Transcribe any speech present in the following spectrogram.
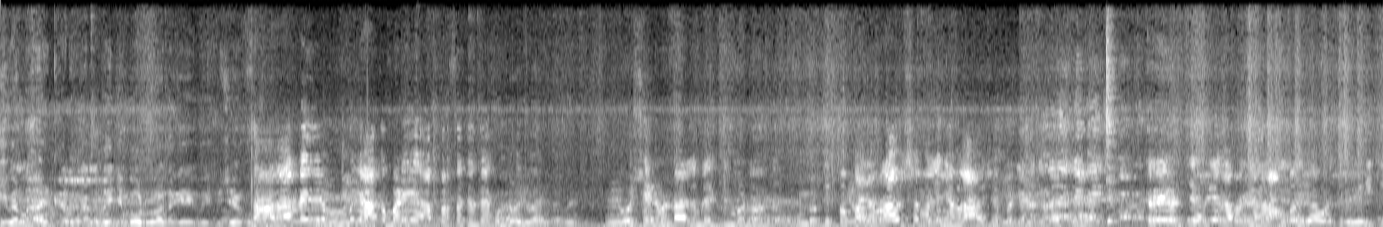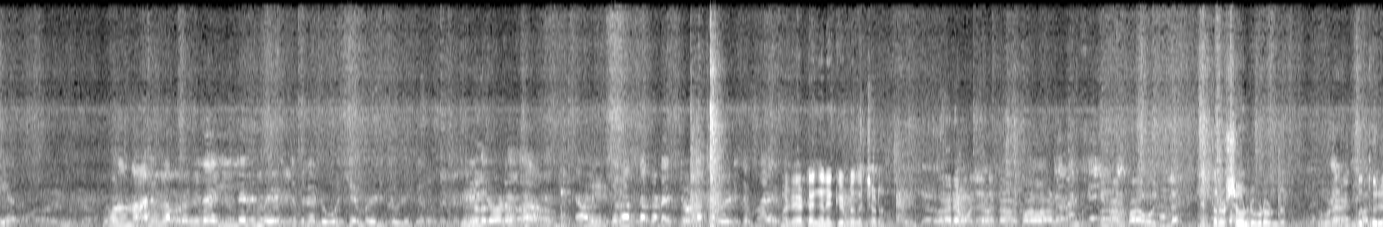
ഈ വെള്ളം അഴുക്ക് കിടക്കുന്ന ബ്ലീച്ചിങ് പൗഡറോ അല്ലെങ്കിൽ സാധാരണ ഇതിന് മുമ്പ് ചാക്കമ്പടി അപ്പുറത്തെ ചന്തയെ കൊണ്ടുവരുമായിരുന്നു. ജോഷ്യനും ഉണ്ടായിരുന്നു ബ്ലീച്ചിങ് പൗഡറുണ്ട് ഇതിപ്പോ പല പ്രാവശ്യങ്ങളിൽ ഞങ്ങൾ ആവശ്യപ്പെട്ടു. എനിക്ക് തരത്തില്ല. ഇത്രയും ചെറിയ കവർ ഞങ്ങൾ അമ്പത് രൂപ കൊടുത്ത് മേടിക്കുകയാണ്. മൂന്നും നാലും കവർ വീതം എല്ലാവരും മേടിച്ച് പിന്നെ ലൂഷ്യം മേടിച്ചൊഴിക്കും ഡെറ്റോളൊക്കെ ഞങ്ങൾ ഇരിക്കുന്നിടത്തൊക്കെ ഡെറ്റോളൊക്കെ മേടിച്ച് മഴയായിട്ട് എങ്ങനെയൊക്കെയുണ്ട് കച്ചവടം? എത്ര വർഷമുണ്ട് ഇവിടെ ഉണ്ട് നമ്മുടെ പുത്തൂര്.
